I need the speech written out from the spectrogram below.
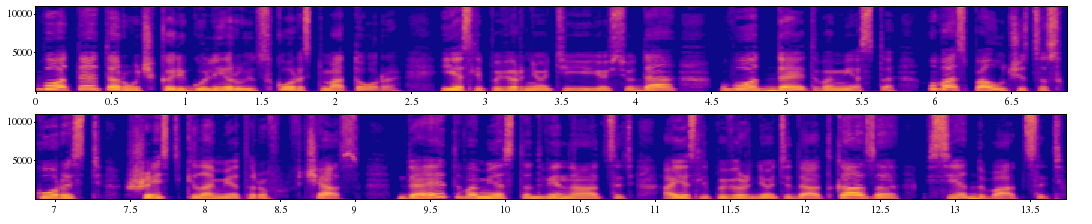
Вот эта ручка регулирует скорость мотора. Если повернете ее сюда, вот до этого места, у вас получится скорость 6 км в час. До этого места 12, а если повернете до отказа, все 20.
